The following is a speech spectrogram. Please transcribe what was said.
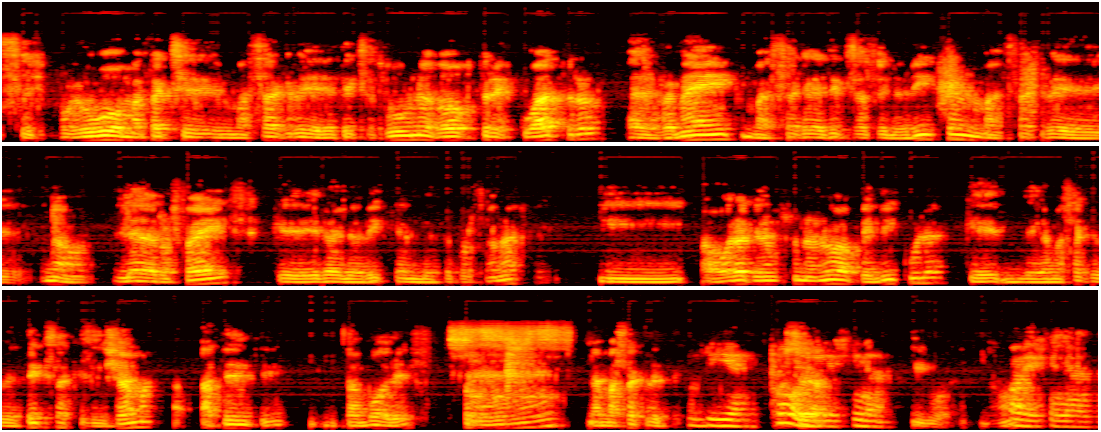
se- porque hubo Masacre, Masacre de Texas 1, 2, 3, 4, el remake, Masacre de Texas el origen, Masacre de, no, Leatherface, que era el origen de este personaje. Y ahora tenemos una nueva película que, de la masacre de Texas que se llama Atente, tambores, la masacre de Texas. Bien, todo O sea, original, Igual, ¿no? original.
